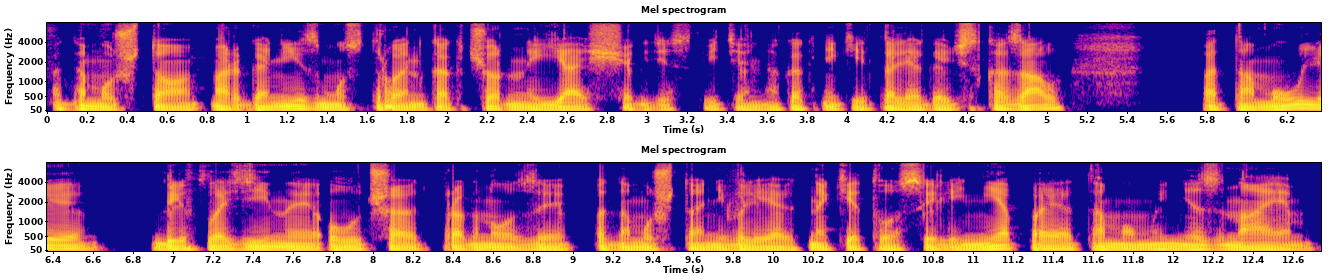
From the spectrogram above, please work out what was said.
потому что организм устроен как черный ящик, действительно, как Никита Олегович сказал, потому ли глифлозины улучшают прогнозы, потому что они влияют на кетоз или не, поэтому мы не знаем.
